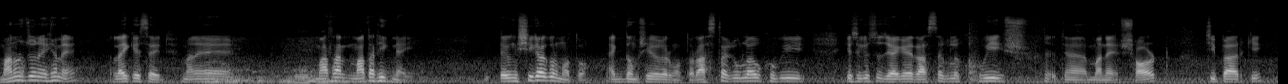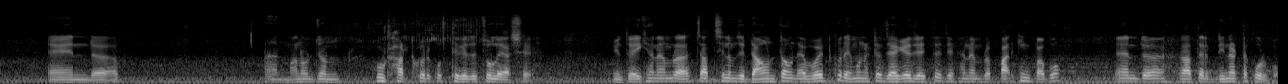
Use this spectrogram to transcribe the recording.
মানুষজন এখানে লাইক এ সাইড মানে মাথা মাথা ঠিক নাই। এবং শিকাগোর মতো, একদম শিকাগোর মতো। রাস্তাগুলোও খুবই, কিছু কিছু জায়গায় রাস্তাগুলো খুবই মানে শর্ট চিপা আর কি। অ্যান্ড মানুষজন হুটহাট করে কোত্থেকে যে চলে আসে। কিন্তু এইখানে আমরা চাচ্ছিলাম যে ডাউন টাউন অ্যাভয়েড করে এমন একটা জায়গায় যাইতে, যেখানে আমরা পার্কিং পাবো। অ্যান্ড রাতের ডিনারটা করব।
